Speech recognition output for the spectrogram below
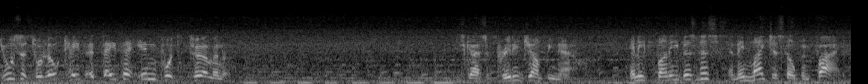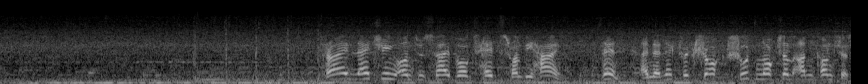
use it to locate a data input terminal. These guys are pretty jumpy now. Any funny business, and they might just open fire. Try latching onto cyborgs' heads from behind. Then, an electric shock should knock them unconscious.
